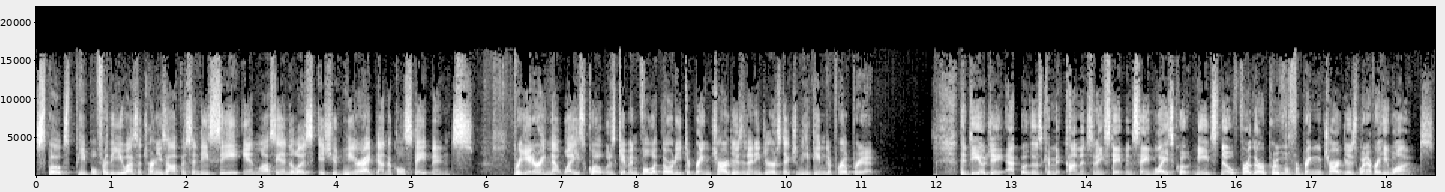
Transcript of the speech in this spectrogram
spokespeople for the U.S. Attorney's Office in D.C. and Los Angeles issued near identical statements, reiterating that Weiss, quote, was given full authority to bring charges in any jurisdiction he deemed appropriate. The DOJ echoed those com- comments in a statement saying Weiss, quote, needs no further approval for bringing charges whenever he wants.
